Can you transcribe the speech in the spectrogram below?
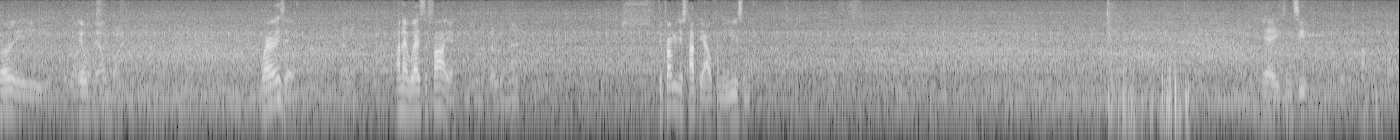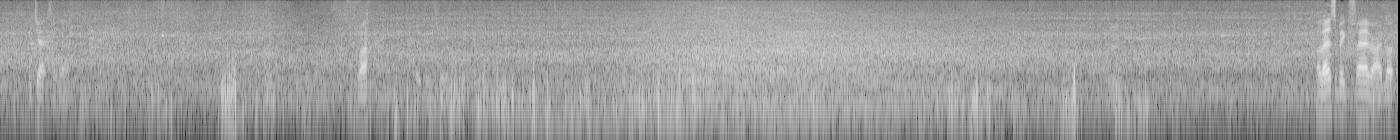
Probably. Well, It'll- got the Alp on it. Where is it? Eh, there, look. I know, where's the fire? He's in that building there. They probably just had the Alp and they're using it. Yeah, you can see Just passing it there. the jets up there. Oh, there's a big fair ride, look.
